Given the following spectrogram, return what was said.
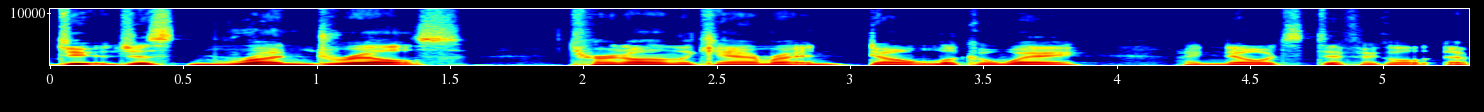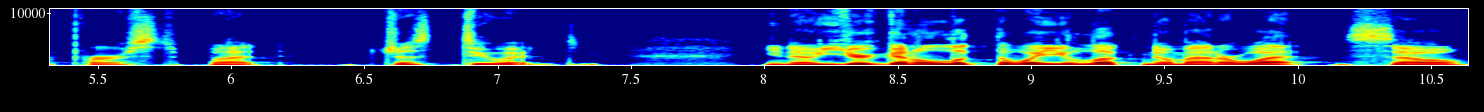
Do, just run drills. Turn on the camera and don't look away. I know it's difficult at first, but just do it. You know, you're going to look the way you look no matter what. So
